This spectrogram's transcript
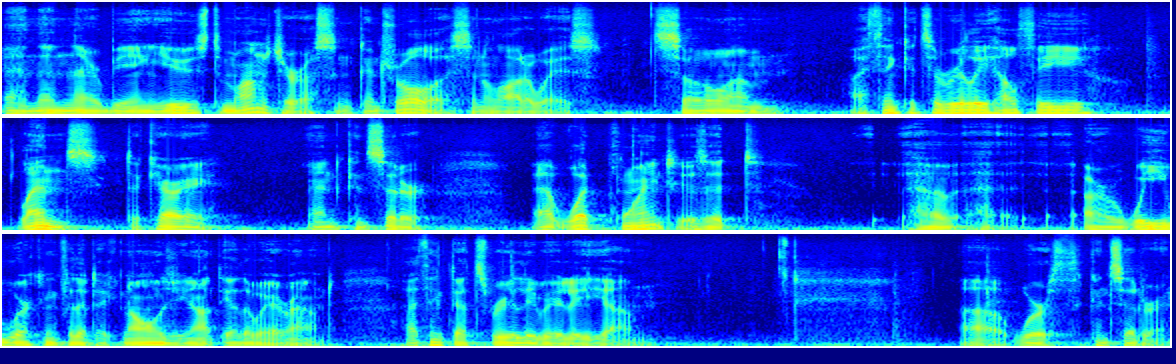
and then they're being used to monitor us and control us in a lot of ways. So um, I think it's a really healthy lens to carry and consider. At what point is it have, are we working for the technology, not the other way around? I think that's really, really um, uh, worth considering.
